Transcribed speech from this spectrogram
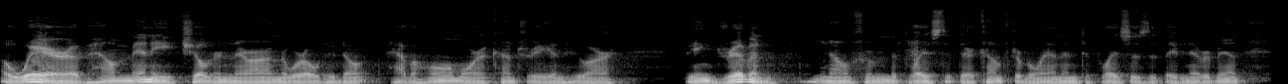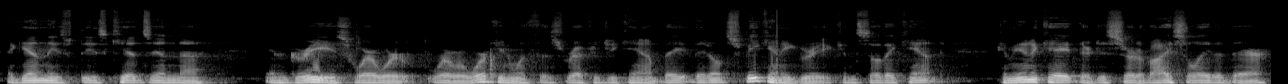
aware of how many children there are in the world who don't have a home or a country and who are being driven, you know, from the place that they're comfortable in into places that they've never been. Again, these these kids in uh, in Greece, where we're where we're working with this refugee camp, they they don't speak any Greek, and so they can't communicate. They're just sort of isolated there,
